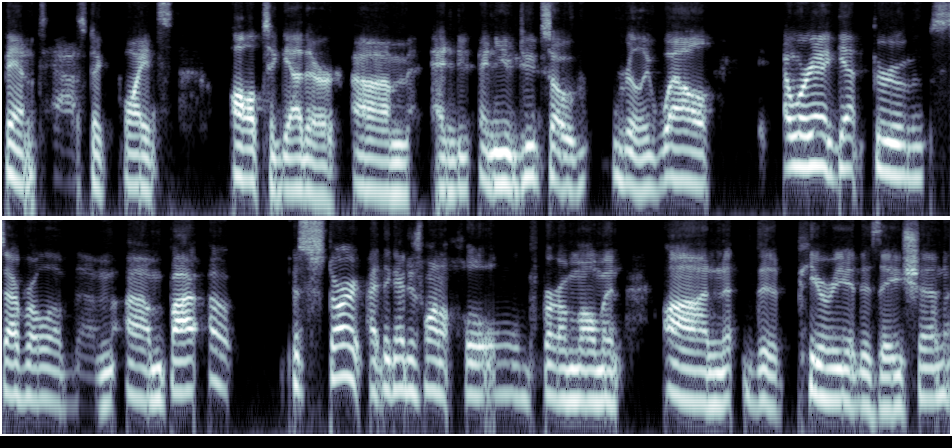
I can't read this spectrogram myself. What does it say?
fantastic points all together, um, and and you do so really well. And we're going to get through several of them. Um, but uh, to start, I think I just want to hold for a moment on the periodization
